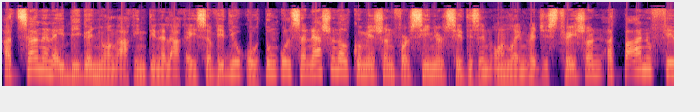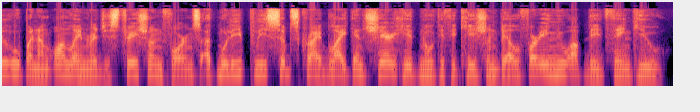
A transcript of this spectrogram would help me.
at sana naibigan nyo ang aking tinalakay sa video ko tungkol sa National Commission for Senior Citizen Online Registration at paano fill upan ang online registration forms. At muli please subscribe like and share. Hit notification bell for a new update. Thank you.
